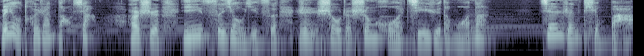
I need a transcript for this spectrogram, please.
没有颓然倒下，而是一次又一次忍受着生活给予的磨难。坚韧挺拔，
